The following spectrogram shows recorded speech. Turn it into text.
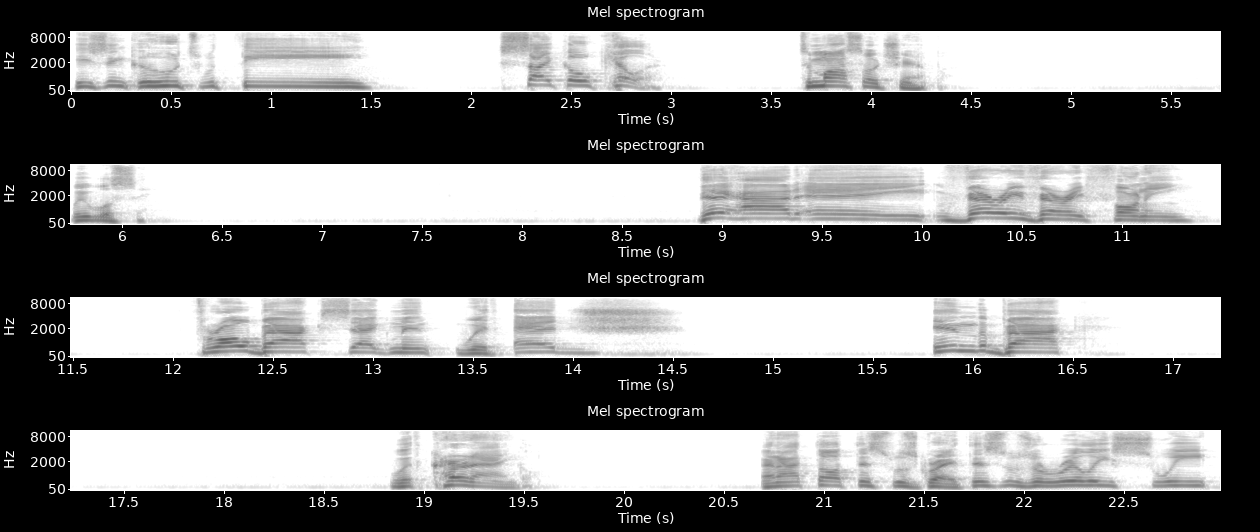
he's in cahoots with the psycho killer, Tommaso Ciampa. We will see. They had a very, very funny throwback segment with Edge in the back with Kurt Angle. And I thought this was great. This was a really sweet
